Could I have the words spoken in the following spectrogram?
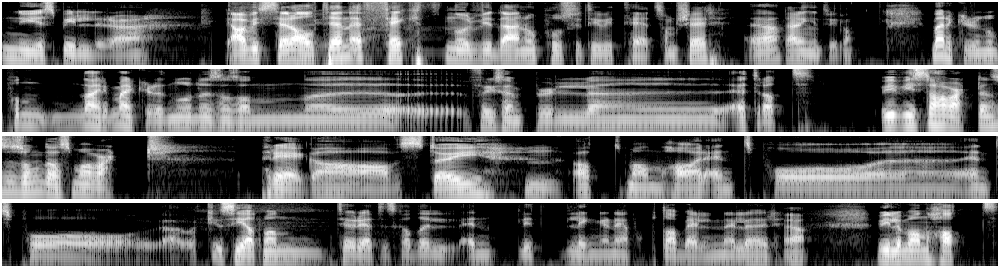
nye spillere Ja, vi ser alltid en effekt når vi, det er noe positivitet som skjer. ja. Det er det ingen tvil om. Merker du noe på nei, Merker du noe liksom sånn uh, For eksempel etter at Hvis det har vært en sesong da som har vært prega av støy, Mm. at man har endt på eh, Endt på Jeg vil ikke Si at man teoretisk hadde endt litt lenger ned på tabellen, eller Ja. Ville man hatt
